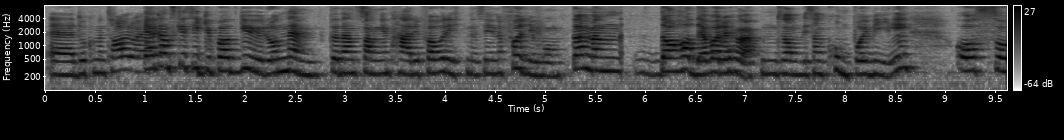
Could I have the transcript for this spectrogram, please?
eh, dokumentar. Og Jeg er ganske sikker på at Guro nevnte den sangen her i favorittene sine forrige måned, men da hadde jeg bare hørt den sånn hvis han kom på i bilen. Og så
